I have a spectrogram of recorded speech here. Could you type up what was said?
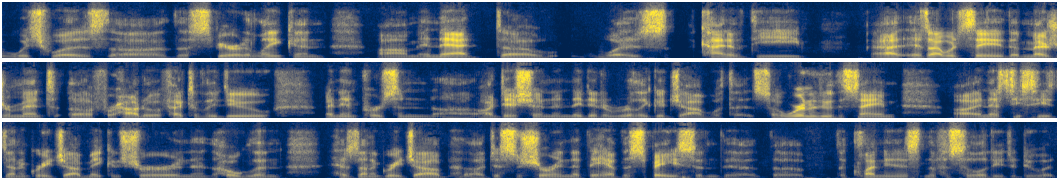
which was uh, the Spirit of Lincoln, um, and that uh, was kind of the uh, as I would say, the measurement uh, for how to effectively do an in-person uh, audition, and they did a really good job with it. So we're going to do the same, uh, and STC has done a great job making sure, and then the Hoagland has done a great job uh, just assuring that they have the space and the, the, the cleanliness and the facility to do it.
